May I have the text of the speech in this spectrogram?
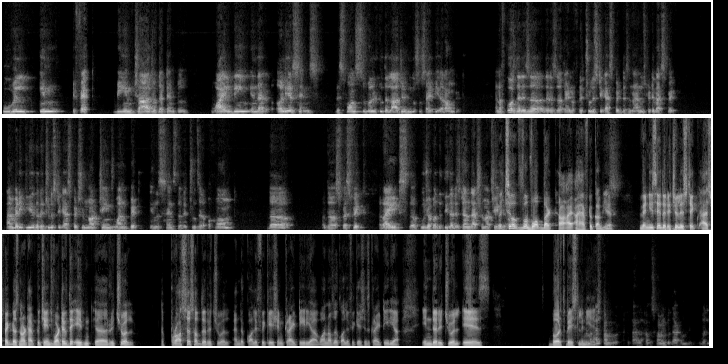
who will, in effect, be in charge of the temple, while being in that earlier sense responsible to the larger Hindu society around it? And of course, there is a there is a kind of ritualistic aspect. There's an administrative aspect. I'm very clear the ritualistic aspect should not change one bit in the sense the rituals that are performed, the the specific rites, the puja padati that is done, that should not change. So, all. w- w- but I, I have to come here. When you say the ritualistic aspect does not have to change, what if the uh, ritual, the process of the ritual, and the qualification criteria, one of the qualifications criteria in the ritual is birth-based No, lineage? I'll come to it. I'll, I was coming to that only. Well,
